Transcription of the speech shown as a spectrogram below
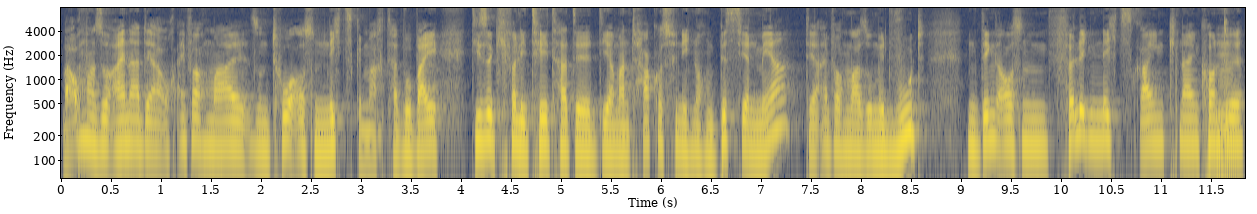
war auch mal so einer, der auch einfach mal so ein Tor aus dem Nichts gemacht hat. Wobei diese Qualität hatte Diamantakos, finde ich, noch ein bisschen mehr, der einfach mal so mit Wut ein Ding aus dem völligen Nichts reinknallen konnte.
